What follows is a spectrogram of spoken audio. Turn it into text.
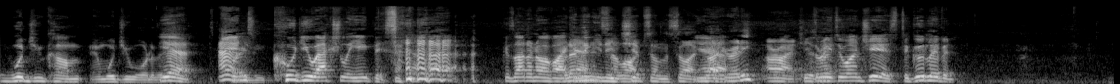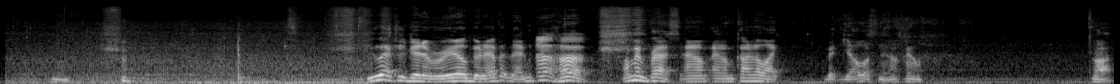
Would you come and would you order this? Yeah, and Crazy. could you actually eat this? Because I don't know if I, can. I don't can. think you It's need chips on the side. Yeah. Right, you ready? All right, Cheers, three, mate. two, one. Cheers to good living. You actually did a real good effort then. Uh huh. I'm impressed, and I'm, and I'm kind of like a bit jealous now. Hang on.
